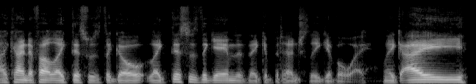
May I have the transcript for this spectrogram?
I kind of felt like this was the go, like this is the game that they could potentially give away. Like I,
